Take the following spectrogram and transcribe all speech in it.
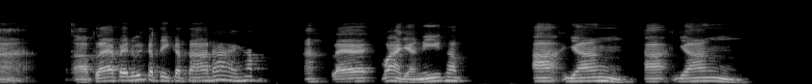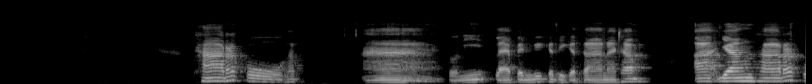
อ่าอ่าแปลเป็นวิกติกตาได้ครับอะแปลว่าอย่างนี้ครับอะยังอะยังทารโกครับ อ่า ตัวนี้แปลเป็นวิกติกตานะครับอะยังทารโก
